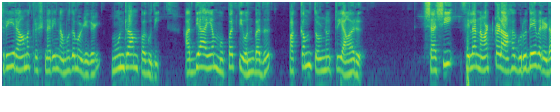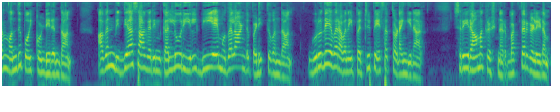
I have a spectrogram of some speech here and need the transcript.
ஸ்ரீராமகிருஷ்ணரின் அமுதமொழிகள் மூன்றாம் பகுதி அத்தியாயம் முப்பத்தி ஒன்பது பக்கம் தொன்னூற்றி ஆறு சசி சில நாட்களாக குருதேவரிடம் வந்து போய்க் கொண்டிருந்தான். அவன் வித்யாசாகரின் கல்லூரியில் பிஏ முதலாண்டு படித்து வந்தான். குருதேவர் அவனைப் பற்றி பேசத் தொடங்கினார். ஸ்ரீராமகிருஷ்ணர் பக்தர்களிடம்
